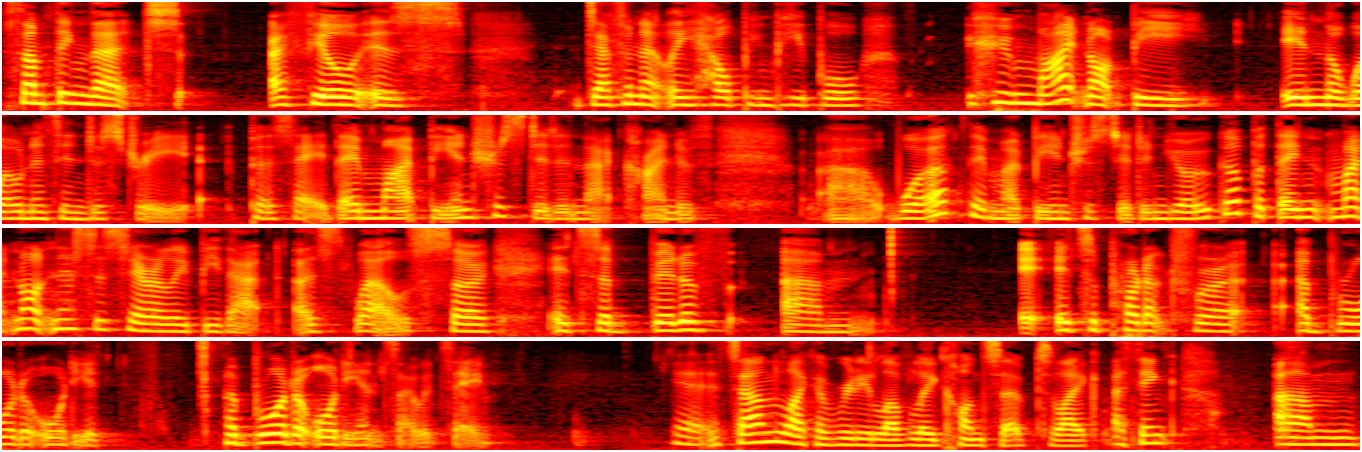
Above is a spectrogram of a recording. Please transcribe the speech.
something that I feel is definitely helping people who might not be in the wellness industry per se. They might be interested in that kind of uh, work, they might be interested in yoga, but they might not necessarily be that as well. So it's a bit of um, it's a product for a, a broader audience, a broader audience, I would say. Yeah, it sounded like a really lovely concept. Like I think, um,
